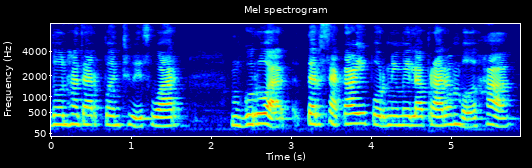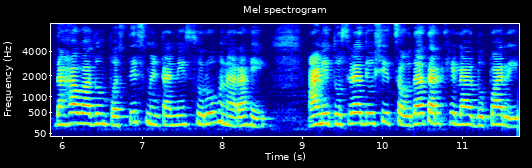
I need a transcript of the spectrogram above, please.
दोन हजार पंचवीस वार गुरुवार. तर सकाळी पौर्णिमेला प्रारंभ हा दहा वाजून पस्तीस मिनिटांनी सुरू होणार आहे. आणि दुसऱ्या दिवशी चौदा तारखेला दुपारी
